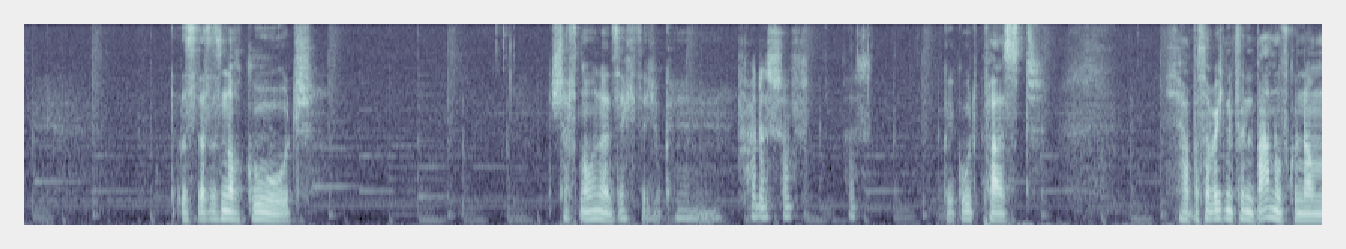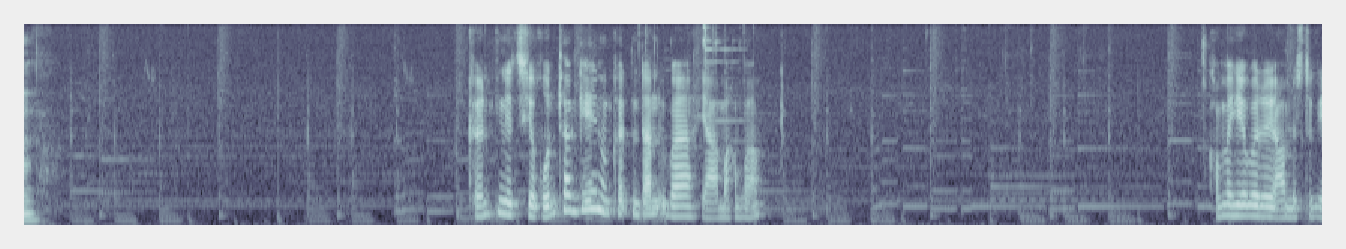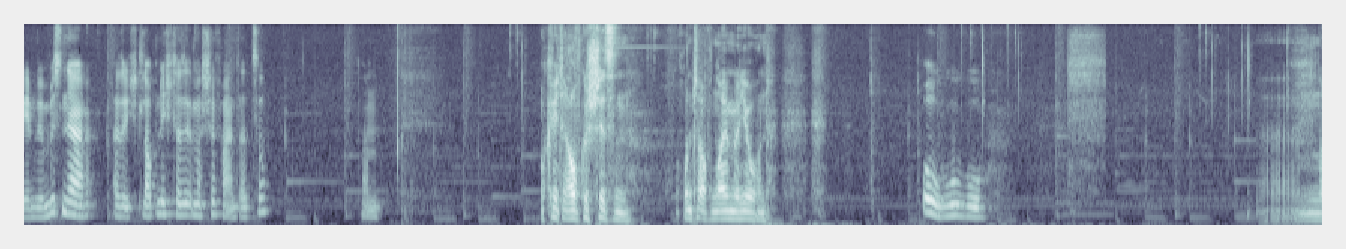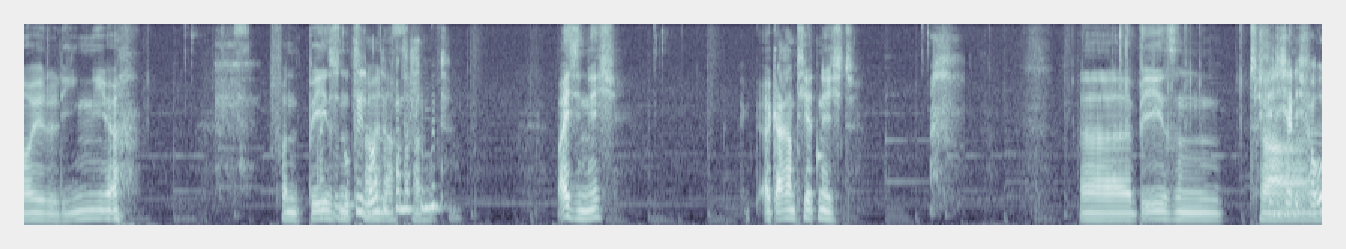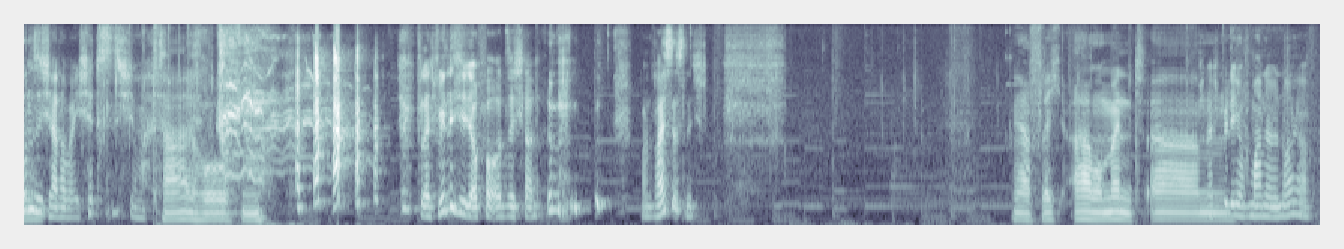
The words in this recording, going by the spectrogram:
Das ist, das ist noch gut. Schafft noch 160, okay. Ja, das schafft. Das. Okay, gut, passt. Ja, was habe ich denn für einen Bahnhof genommen? Könnten jetzt hier runtergehen und könnten dann über. Ja, machen wir. Jetzt kommen wir hier über die. Ja, müsste gehen. Wir müssen ja. Also, ich glaube nicht, dass ich immer Schiffe einsetze. Dann. Okay, drauf geschissen. Runter auf 9 Millionen. Oh, Wubu. Äh, neue Linie. Von Besen so viele Leute fahren da schon mit? Weiß ich nicht. Äh, garantiert nicht. Äh, Besen. Ich will dich ja nicht verunsichern, aber ich hätte es nicht gemacht. Talhofen. Vielleicht will ich dich auch verunsichern. Man weiß es nicht. Ja, vielleicht. Ah, Moment. Ähm, Vielleicht will ich auch mal eine neue.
